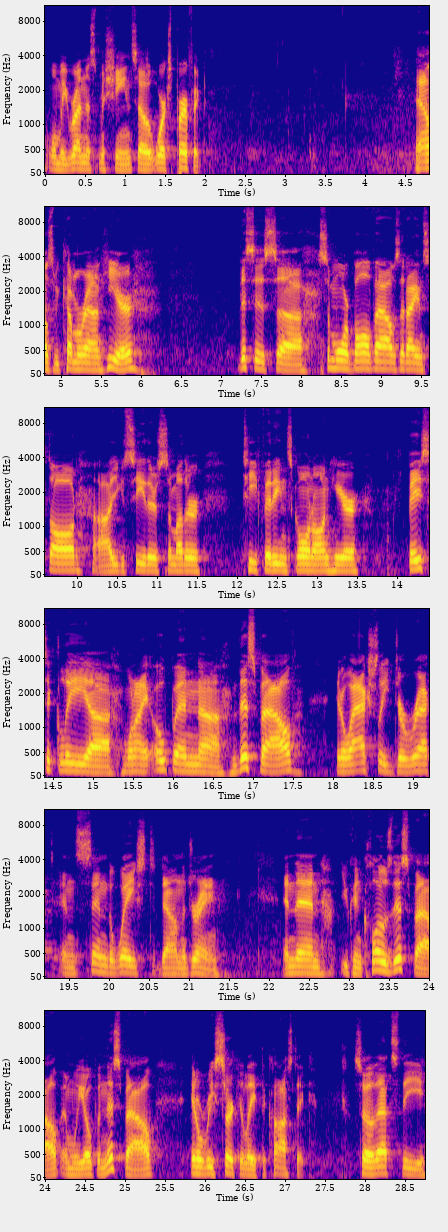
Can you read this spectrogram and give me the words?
when we run this machine, so it works perfect. Now as we come around here, this is uh, some more ball valves that I installed. Uh, you can see there's some other T-fittings going on here. Basically, uh, when I open uh, this valve, it'll actually direct and send the waste down the drain and then you can close this valve and we open this valve it'll recirculate the caustic so that's the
